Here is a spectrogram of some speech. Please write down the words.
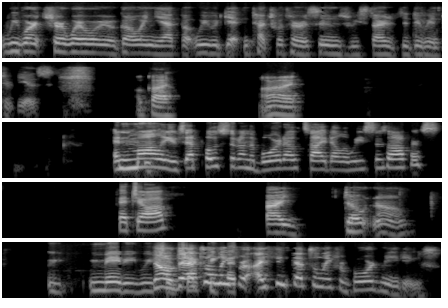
we weren't sure where we were going yet, but we would get in touch with her as soon as we started to do interviews. Okay. All right. And Molly, is that posted on the board outside Eloise's office? That job? I don't know. Maybe we No, should check. that's only because- for, I think that's only for board meetings.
